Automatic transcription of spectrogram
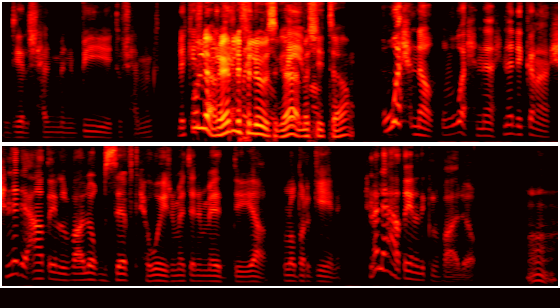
ديال شحال من بيت وشحال من لكن ولا غير الفلوس كاع؟ ماشي تا وحنا وحنا حنا اللي كنا حنا اللي عاطين ال valeur بزاف د الحوايج مثلا ماديه لامبورغيني حنا اللي عاطينا ديك ال valeur آه.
